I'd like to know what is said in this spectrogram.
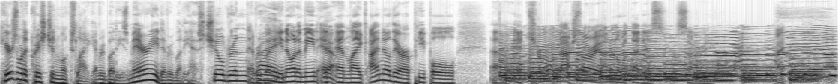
here's what a Christian looks like. Everybody's married, everybody has children, everybody, you know what I mean? And Yeah. and like I know there are people uh, at church. Oh gosh, sorry, I don't know what that is. Sorry. I,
